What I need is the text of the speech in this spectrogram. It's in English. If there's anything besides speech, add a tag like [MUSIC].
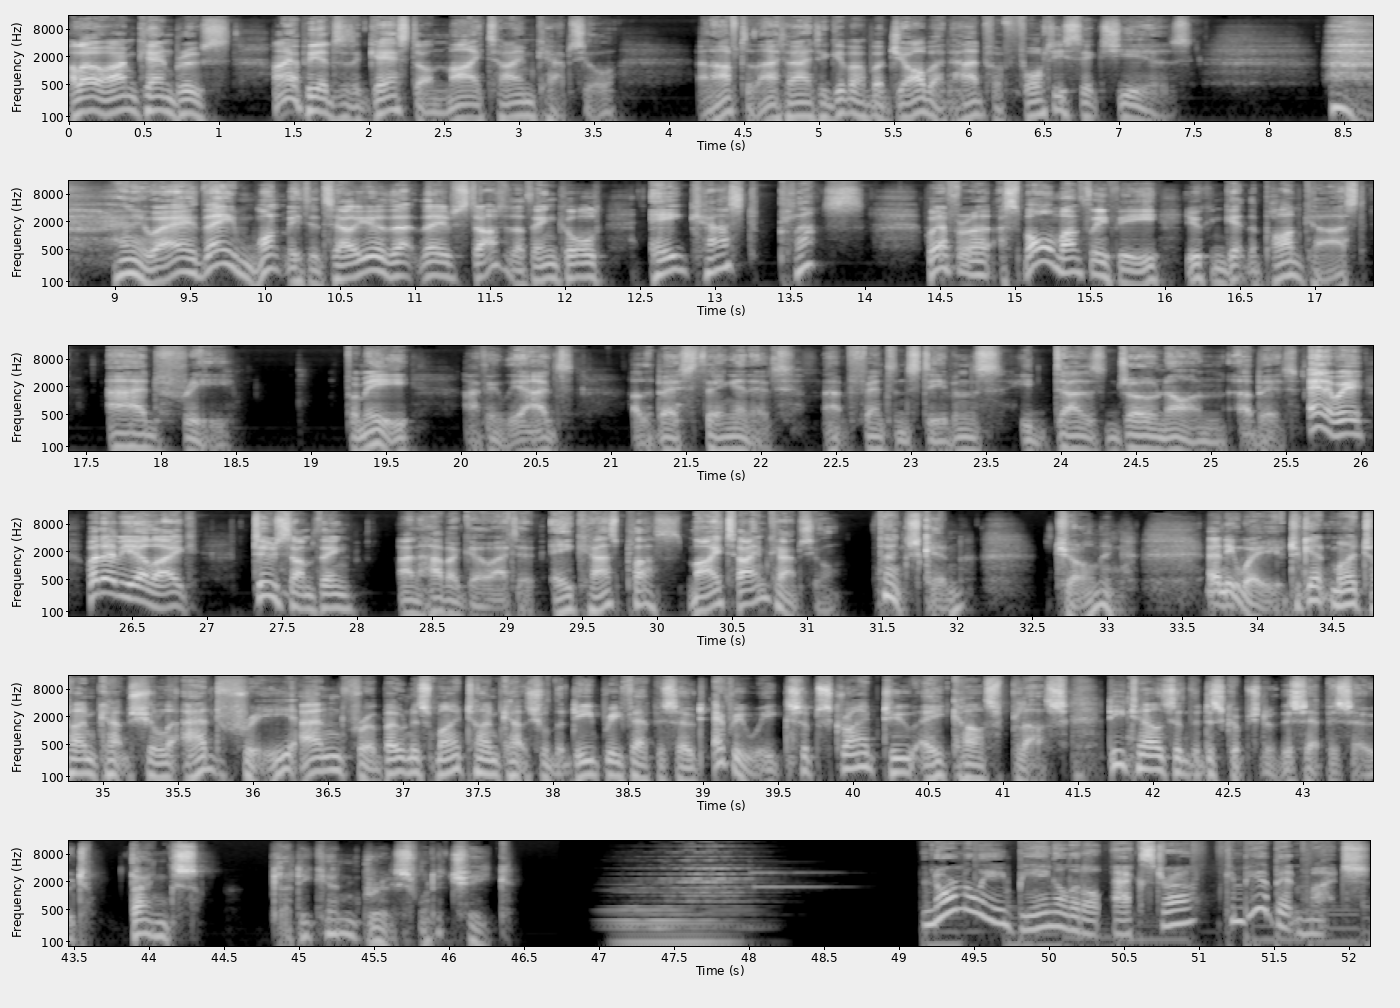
Hello, I'm Ken Bruce. I appeared as a guest on My Time Capsule, and after that, I had to give up a job I'd had for 46 years. [SIGHS] anyway, they want me to tell you that they've started a thing called ACAST Plus, where for a, small monthly fee, you can get the podcast ad free. For me, I think the ads are the best thing in it. That Fenton Stevens, he does drone on a bit. Anyway, whatever you like, do something and have a go at it. ACAST Plus, my time capsule. Thanks, Ken. Charming. Anyway, to get My Time Capsule ad free and for a bonus My Time Capsule The Debrief episode every week, subscribe to ACAST Plus. Details in the description of this episode. Thanks. Bloody Ken Bruce, what a cheek. Normally, being a little extra can be a bit much,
